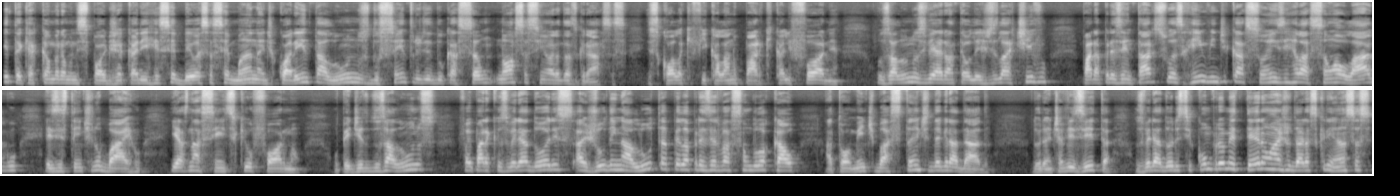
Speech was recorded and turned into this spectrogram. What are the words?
Que a Câmara Municipal de Jacareí recebeu essa semana de 40 alunos do Centro de Educação Nossa Senhora das Graças, escola que fica lá no Parque Califórnia. Os alunos vieram até o Legislativo para apresentar suas reivindicações em relação ao lago existente no bairro e as nascentes que o formam. O pedido dos alunos foi para que os vereadores ajudem na luta pela preservação do local, atualmente bastante degradado. Durante a visita, os vereadores se comprometeram a ajudar as crianças,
